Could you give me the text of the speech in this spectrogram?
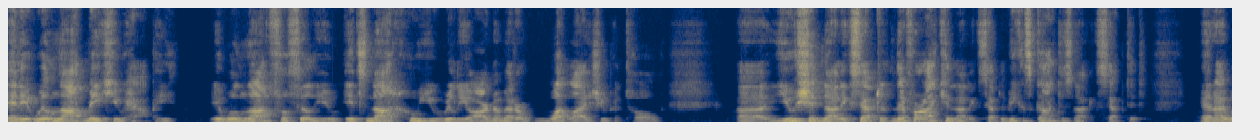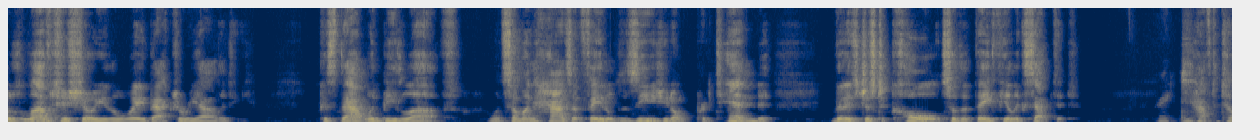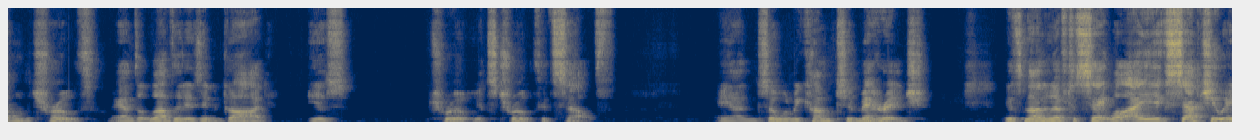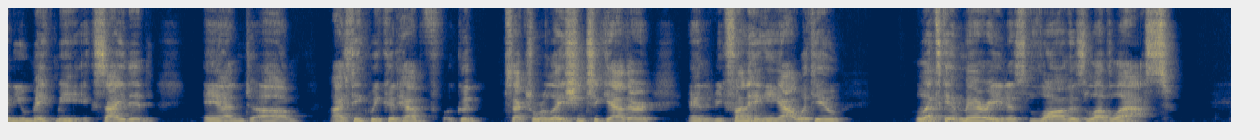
and it will not make you happy. It will not fulfill you. It's not who you really are, no matter what lies you've been told. Uh, you should not accept it, and therefore I cannot accept it because God does not accept it. And I would love to show you the way back to reality because that would be love. When someone has a fatal disease, you don't pretend that it's just a cold so that they feel accepted. Right. You have to tell them the truth. And the love that is in God is true. It's truth itself. And so when we come to marriage, it's not enough to say, well, I accept you and you make me excited. And um, I think we could have a good sexual relation together and it'd be fun hanging out with you. Let's get married as long as love lasts.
